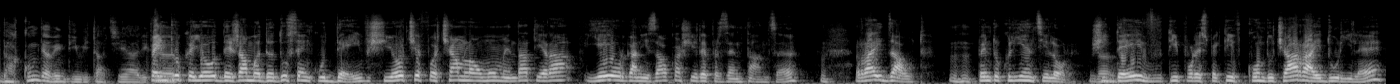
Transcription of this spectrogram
Dar cum de a venit invitația? Adică... Pentru că eu deja mă dădusem cu Dave și eu ce făceam la un moment dat era, ei organizau ca și reprezentanță rides out Mhm. pentru clienții lor. Și Da. Dave, tipul respectiv, conducea raidurile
